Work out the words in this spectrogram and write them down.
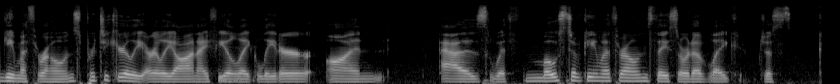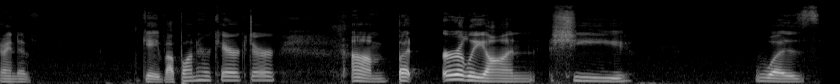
Game of Thrones, particularly early on. I feel like later on as with most of Game of Thrones, they sort of like just kind of gave up on her character. Um, but early on, she was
